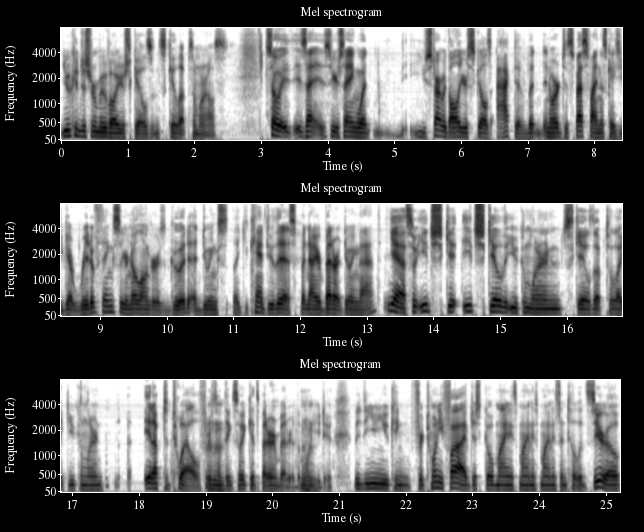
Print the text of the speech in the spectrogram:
you can just remove all your skills and skill up somewhere else. So is that so? You're saying what you start with all your skills active, but in order to specify in this case, you get rid of things, so you're no longer as good at doing like you can't do this, but now you're better at doing that. Yeah. So each each skill that you can learn scales up to like you can learn it up to 12 or Mhm. something so it gets better and better the more Mhm. you do but you, you can for 25 just go minus minus minus until it's zero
